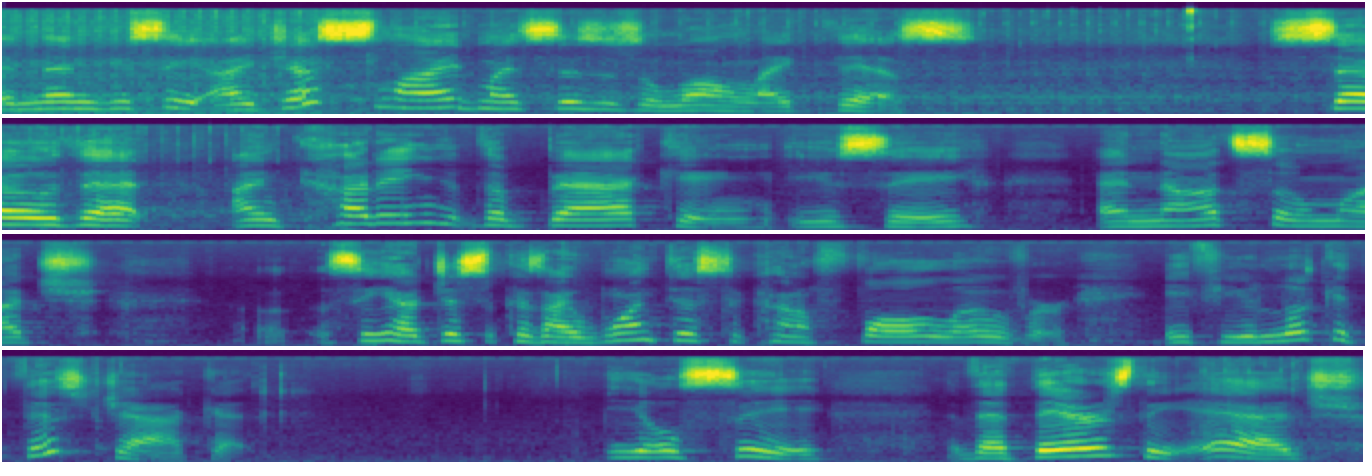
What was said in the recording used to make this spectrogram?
and then you see I just slide my scissors along like this, so that I'm cutting the backing. You see, and not so much. See how just because I want this to kind of fall over. If you look at this jacket, you'll see that there's the edge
